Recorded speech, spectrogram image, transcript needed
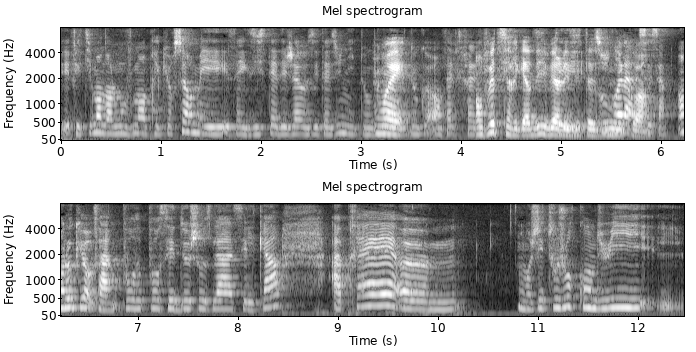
effectivement dans le mouvement précurseur mais ça existait déjà aux États-Unis donc, euh, en fait fallait- En fait, c'est regarder vers les États-Unis Voilà, c'est ça. En l'occurrence, enfin, pour, pour ces deux choses-là, c'est le cas. Après, euh, moi, j'ai toujours conduit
